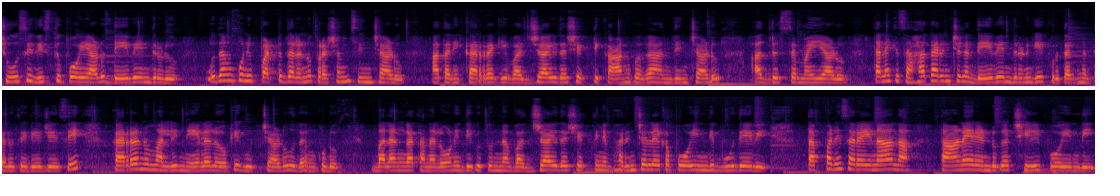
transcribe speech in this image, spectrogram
చూసి విస్తుపోయాడు దేవేంద్రుడు. ఉదంకుని పట్టుదలను ప్రశంసించాడు. అతని కర్రకి వజ్రాయుధ శక్తి కానుకగా అందించాడు. అదృశ్యమయ్యాడు. తనకి సహకరించిన దేవేంద్రునికి కృతజ్ఞతలు తెలియజేసి కర్రను మళ్ళీ నేలలోకి గుచ్చాడు ఉదంకుడు. బలంగా తనలోని దిగుతున్న వజ్రాయుధ శక్తిని భరించలేకపోయింది భూదేవి. తప్పనిసరైన నా తానే రెండుగా చీలిపోయింది.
